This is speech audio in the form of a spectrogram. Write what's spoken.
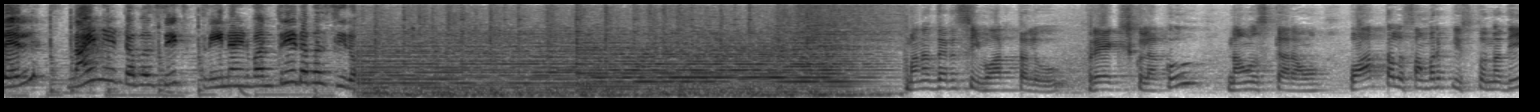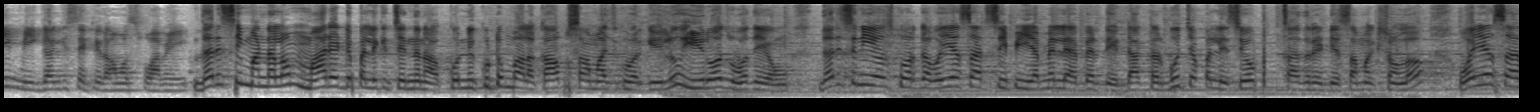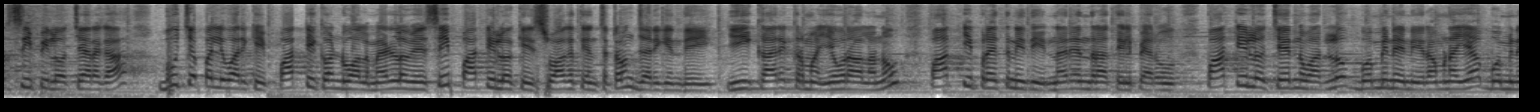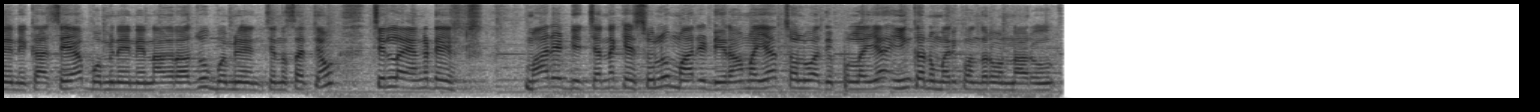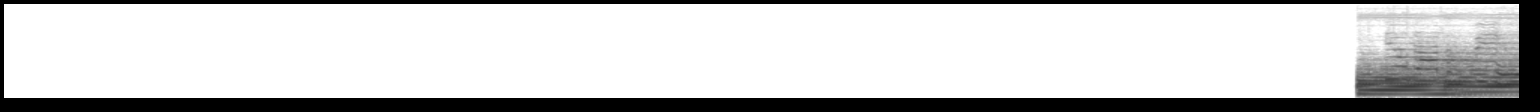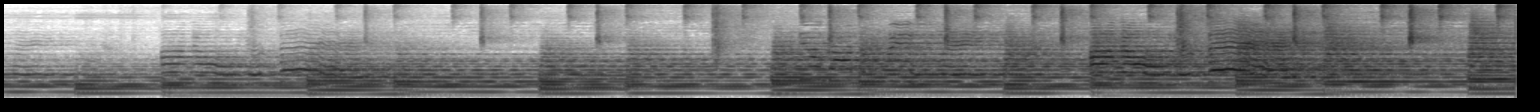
Cell nine eight double six three nine one three double zero మన దర్శి వార్తలు ప్రేక్షకులకు నమస్కారం. వార్తలు సమర్పిస్తున్నది మీ గంగిశెట్టి రామస్వామి. దర్శి మండలం మారెడ్డిపల్లికి చెందిన కొన్ని కుటుంబాల కాపు సామాజిక వర్గీయులు ఈ రోజు ఉదయం దర్శి నియోజకవర్గ వైఎస్ఆర్సీపీ ఎమ్మెల్యే అభ్యర్థి డాక్టర్ బూచపల్లి శివప్రసాద్ రెడ్డి సమక్షంలో వైఎస్ఆర్సీపీలో చేరగా బూచపల్లి వారికి పార్టీ కండువాలు మెడలో వేసి పార్టీలోకి స్వాగతించడం జరిగింది. ఈ కార్యక్రమ వివరాలను పార్టీ ప్రతినిధి నరేంద్ర తెలిపారు. పార్టీలో చేరిన వారిలో బొమ్మినేని రమణయ్య బొమ్మినేని కాశయ్య బొమ్మినేని నాగరాజు బొమ్మినేని చిన్న సత్యం చిల్ల వెంకటేష్ మారెడ్డి చెన్నకేశవులు మారెడ్డి రామయ్య చొల్వాది పుల్లయ్య ఇంకను మరికొందరు ఉన్నారు.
